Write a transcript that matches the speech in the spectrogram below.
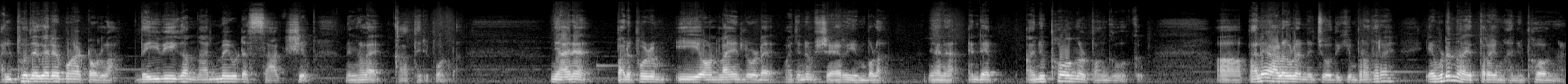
അത്ഭുതകരമായിട്ടുള്ള ദൈവിക നന്മയുടെ സാക്ഷ്യം നിങ്ങളെ കാത്തിരിപ്പുണ്ട്. ഞാൻ പലപ്പോഴും ഈ ഓൺലൈനിലൂടെ വചനം ഷെയർ ചെയ്യുമ്പോൾ ഞാൻ എന്റെ അനുഭവങ്ങൾ പങ്കുവെക്കും. പല ആളുകളും എന്നെ ചോദിക്കും ബ്രദറെ എവിടുന്നാണ് ഇത്രയും അനുഭവങ്ങൾ?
